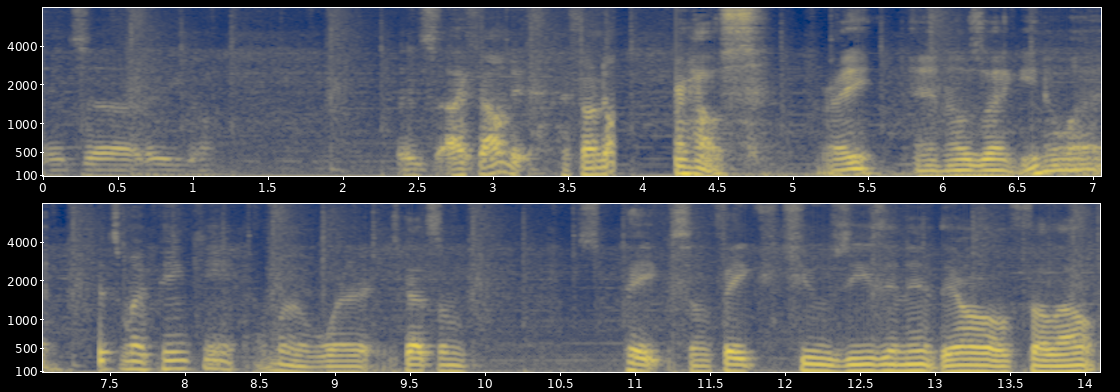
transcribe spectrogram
It's, uh, there you go. It's, I found it. I found it in house, right? And I was like, you know what? It's my pinky. I'm gonna wear it. It's got some fake, some fake CZs in it. They all fell out.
